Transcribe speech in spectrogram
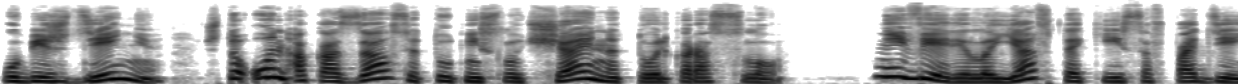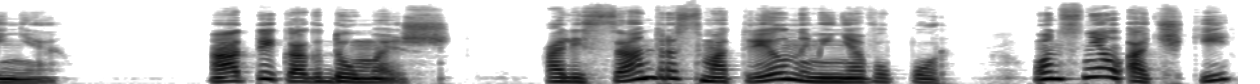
Убеждение, что он оказался тут не случайно, только росло. Не верила я в такие совпадения. «А ты как думаешь?» Александра смотрел на меня в упор. Он снял очки,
